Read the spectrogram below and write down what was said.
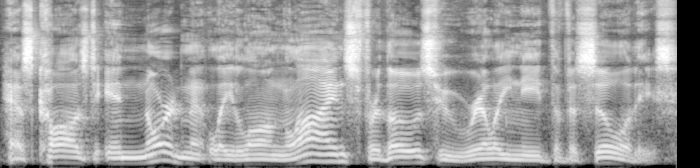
has caused inordinately long lines for those who really need the facilities.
